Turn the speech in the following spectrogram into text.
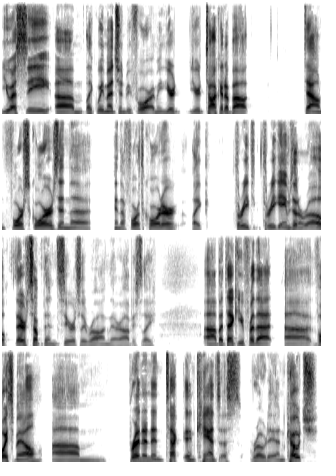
USC, um, like we mentioned before. I mean, you're you're talking about down four scores in the in the fourth quarter, like three three games in a row. There's something seriously wrong there, obviously. Uh, but thank you for that uh, voicemail. Um, Brennan in Tech in Kansas wrote in, Coach.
